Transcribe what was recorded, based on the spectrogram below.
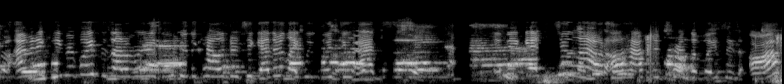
So I'm going to keep your voices on and we're going to go through the calendar together like we would do at school. If it gets too loud, I'll have to turn the voices off.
